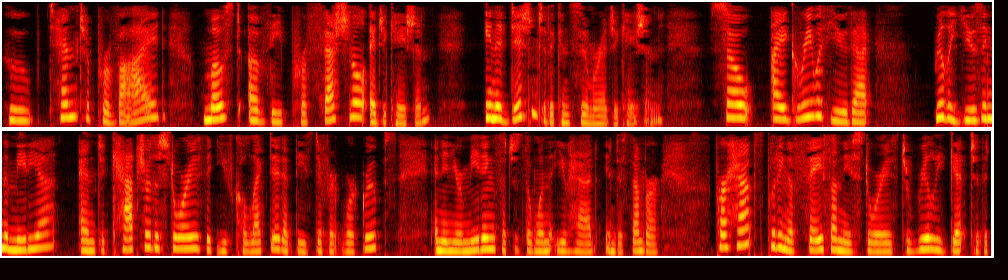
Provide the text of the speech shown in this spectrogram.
who tend to provide most of the professional education in addition to the consumer education. So I agree with you that really using the media and to capture the stories that you've collected at these different work groups and in your meetings, such as the one that you had in December, perhaps putting a face on these stories to really get to the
